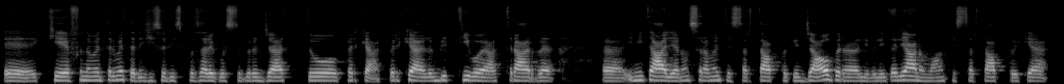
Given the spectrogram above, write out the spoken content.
eh, che fondamentalmente ha deciso di sposare questo progetto perché? Perché l'obiettivo è attrarre eh, in Italia non solamente start-up che già operano a livello italiano, ma anche start-up che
